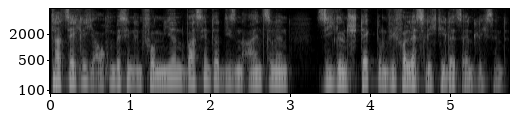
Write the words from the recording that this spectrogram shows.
tatsächlich auch ein bisschen informieren, was hinter diesen einzelnen Siegeln steckt und wie verlässlich die letztendlich sind.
